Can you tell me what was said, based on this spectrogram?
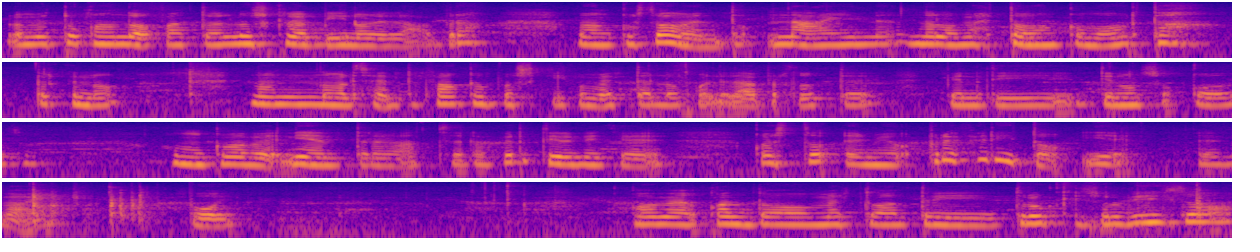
Lo metto quando ho fatto lo scrabbino alle labbra ma in questo momento Nine non lo metto manco morta perché no non, non me lo sento. Fa anche un po' schifo metterlo con le labbra tutte piene di, di non so cosa. Comunque vabbè niente ragazzi. Era per dirvi che questo è il mio preferito. Yeah, e vai. Poi come quando metto altri trucchi sul viso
